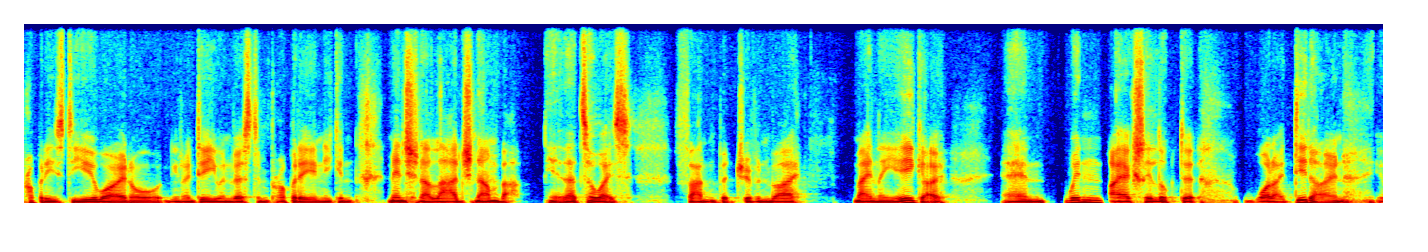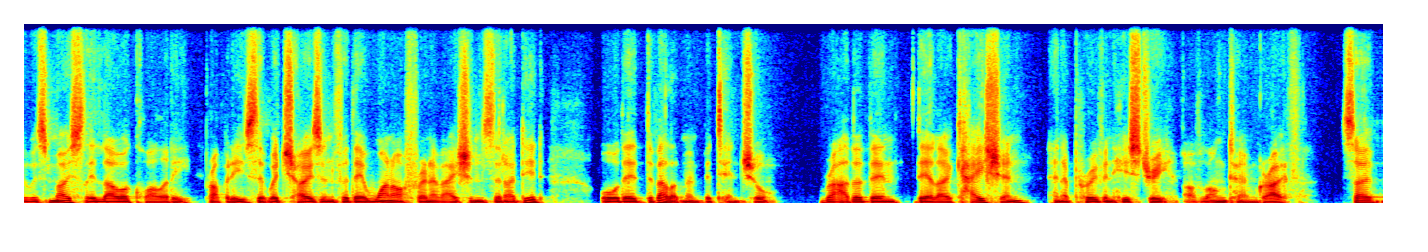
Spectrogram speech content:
properties do you own? Or, you know, do you invest in property? And you can mention a large number. Yeah, that's always fun, but driven by mainly ego. And when I actually looked at what I did own, it was mostly lower quality properties that were chosen for their one off renovations that I did or their development potential rather than their location and a proven history of long term growth. So,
